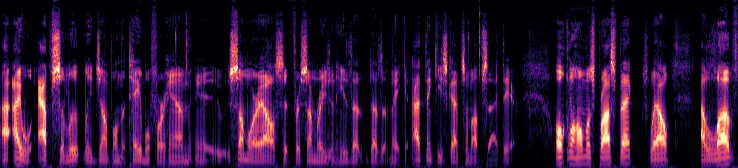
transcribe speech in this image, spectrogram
I, I will absolutely jump on the table for him uh, somewhere else if for some reason he doesn't make it. I think he's got some upside there. Oklahoma's prospects, well, I love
